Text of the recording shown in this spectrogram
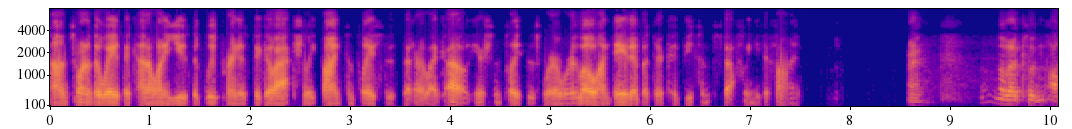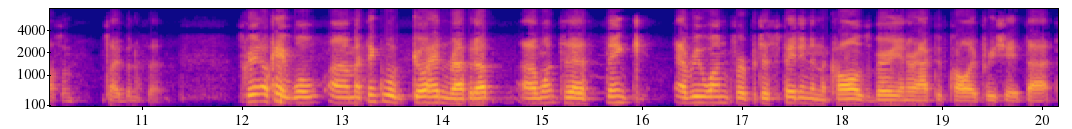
Um, it's one of the ways they kind of want to use the blueprint is to go actually find some places that are like, oh, here's some places where we're low on data, but there could be some stuff we need to find. Right. Well, that's an awesome side benefit. It's great. Okay, well, um, I think we'll go ahead and wrap it up. I want to thank everyone for participating in the call. It's a very interactive call. I appreciate that.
